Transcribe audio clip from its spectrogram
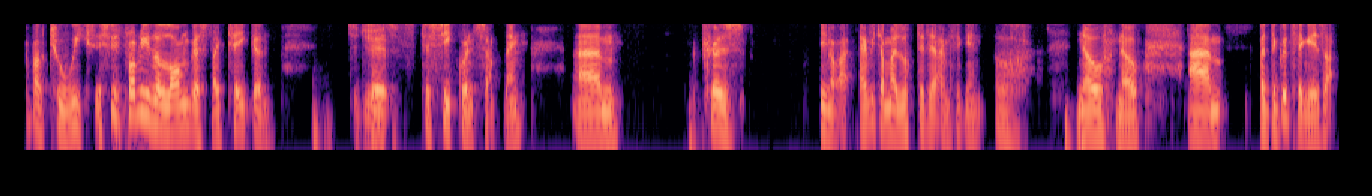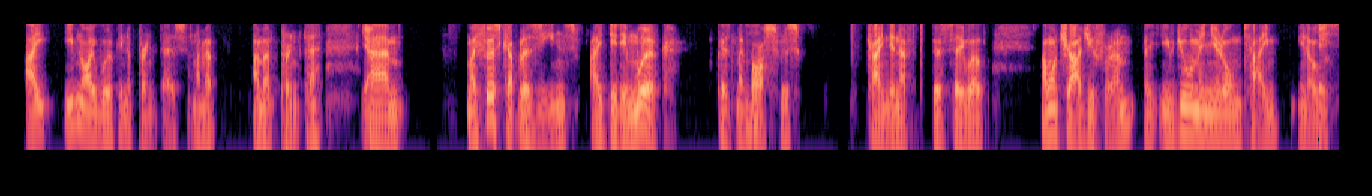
about two weeks. This is probably the longest I've taken to do to, to sequence something, um, because you know, every time I looked at it, I'm thinking, oh, no, no. Um, but the good thing is, I even though I work in a printers and I'm a I'm a printer. Yeah. Um, my first couple of zines I did in work because my mm-hmm. boss was kind enough to say, well, I won't charge you for them. Uh, you do them in your own time. You know, yes.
